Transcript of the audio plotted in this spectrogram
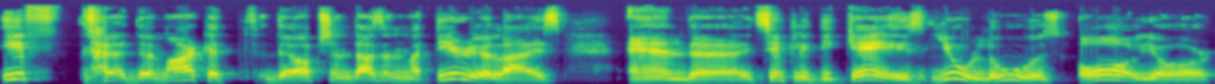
if the market the option doesn't materialize and uh, it simply decays you lose all your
